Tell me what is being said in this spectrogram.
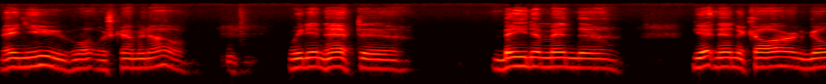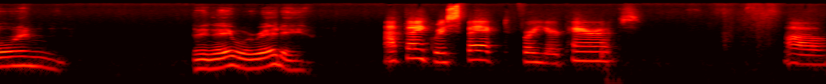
They knew what was coming off. Mhm. We didn't have to beat them into getting in the car and going. I mean, they were ready. I think respect for your parents. Uh,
